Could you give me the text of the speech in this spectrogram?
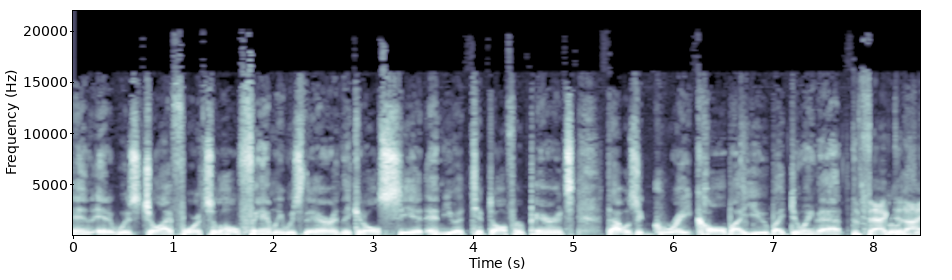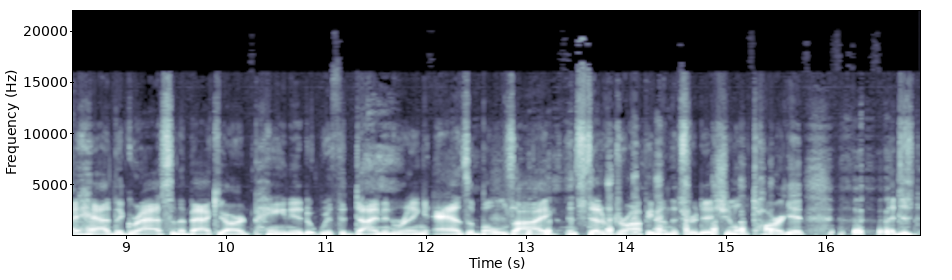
And, and it was July 4th, so the whole family was there and they could all see it. And you had tipped off her parents. That was a great call by you by doing that. The fact Really that I had the grass in the backyard painted with the diamond ring as a bullseye instead of dropping on the traditional target, that just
